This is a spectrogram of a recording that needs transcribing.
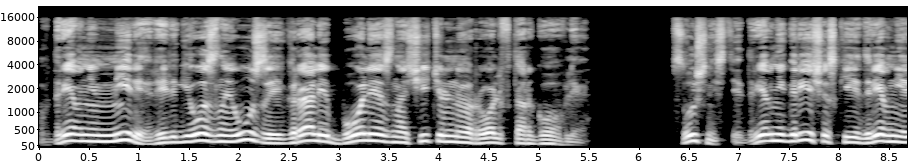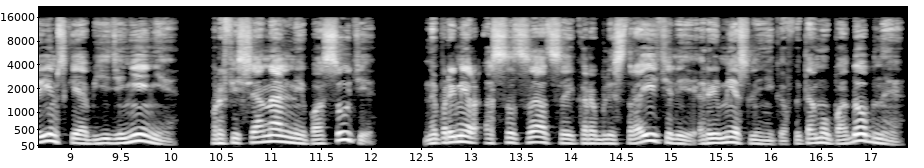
В древнем мире религиозные узы играли более значительную роль в торговле. В сущности, древнегреческие и древнеримские объединения, профессиональные по сути, например, ассоциации кораблестроителей, ремесленников и тому подобное,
